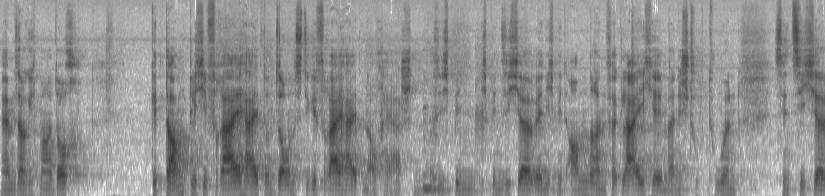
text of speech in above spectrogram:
ähm, sage ich mal, doch gedankliche Freiheit und sonstige Freiheiten auch herrschen. Mhm. Also ich bin, ich bin sicher, wenn ich mit anderen vergleiche, meine Strukturen sind sicher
